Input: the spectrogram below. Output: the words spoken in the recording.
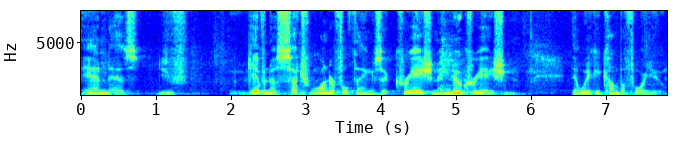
in as You've given us such wonderful things, a creation, a new creation, that we could come before you.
